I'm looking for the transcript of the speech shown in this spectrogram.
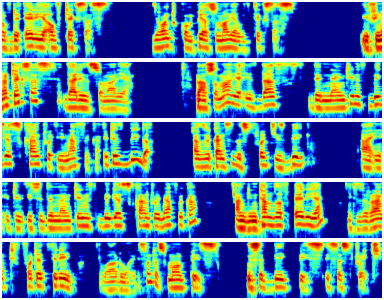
of the area of Texas. They want to compare Somalia with Texas. If you know Texas, that is Somalia. Now, Somalia is thus the 19th biggest country in Africa. It is bigger. As you can see, the stretch is big. Uh, it, it is the 19th biggest country in Africa. And in terms of area, it is ranked 43 worldwide. It's not a small piece. It's a big piece. It's a stretch,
